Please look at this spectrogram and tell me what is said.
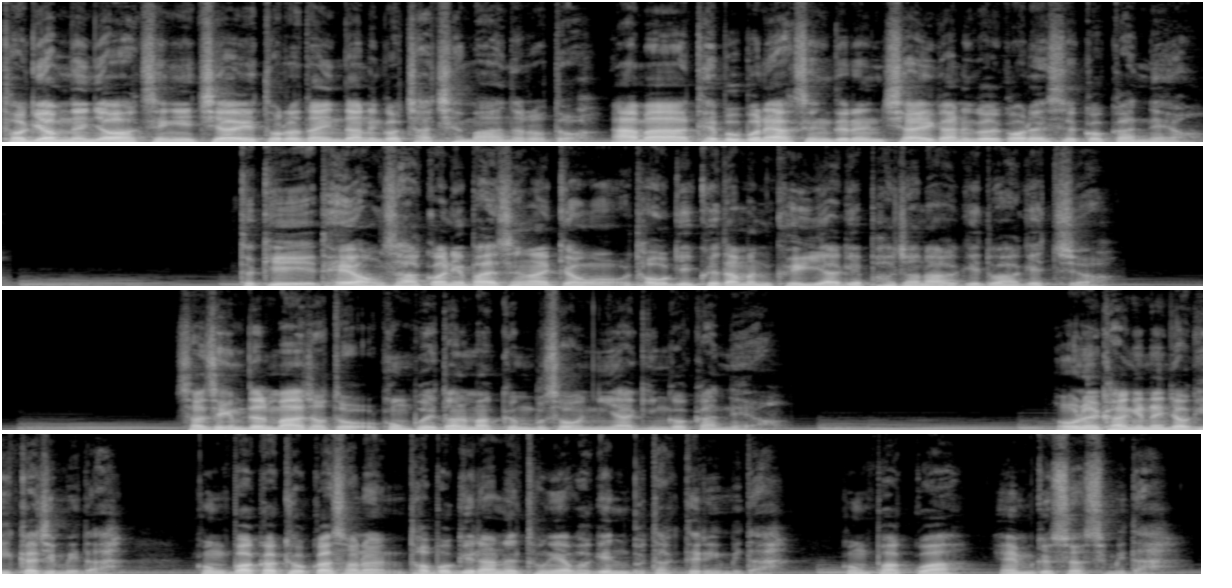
턱이 없는 여학생이 지하에 돌아다닌다는 것 자체만으로도 아마 대부분의 학생들은 지하에 가는 걸 꺼려했을 것 같네요. 특히 대형 사건이 발생할 경우 더욱이 괴담은 괴이하게 퍼져나가기도 하겠죠. 선생님들마저도 공포에 떨 만큼 무서운 이야기인 것 같네요. 오늘 강의는 여기까지입니다. 공부학과 교과서는 더보기란을 통해 확인 부탁드립니다. 공부학과 M 교수였습니다.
